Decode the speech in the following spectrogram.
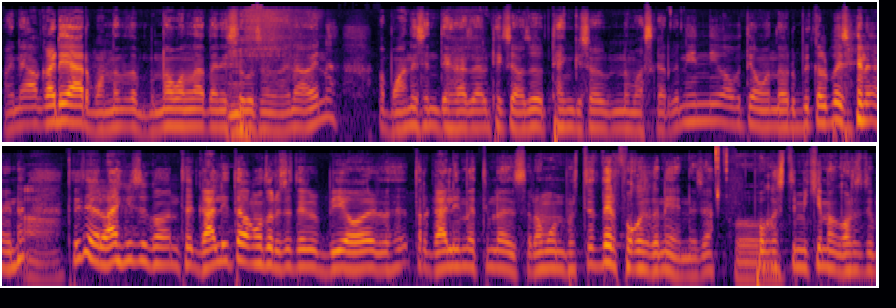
होइन अगाडि आएर भन्नु त नबोल्न त निसकेको छु होइन होइन? अब भनेपछि देखा जाए ठिक छ हजुर थ्याङ्क यू सर नमस्कार गर्ने। हिँड्ने अब त्योभन्दा अरू विकल्पै छैन होइन? त्यही चाहिँ लाइफ इज गन थियो गाली त आउँदो रहेछ त्यो बिहे तर गालीमा तिमीलाई रमाउनु पर्छ त्यतिर फोकस गर्ने हेर्नु छ। फोकस तिमी केमा गर्छौ त्यो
